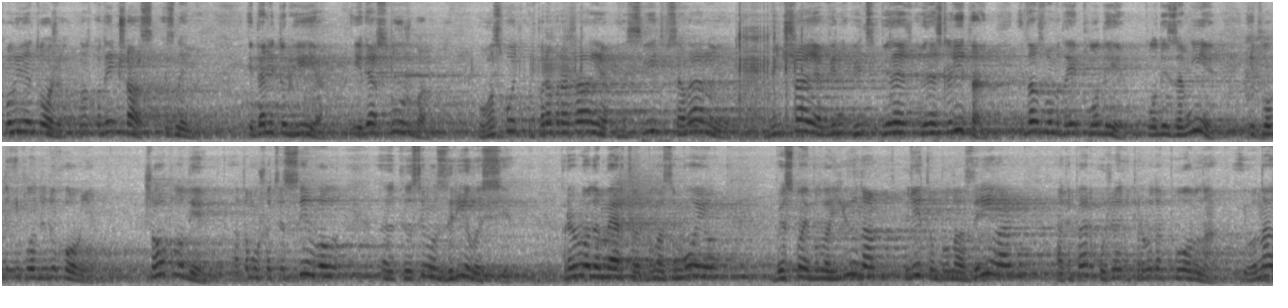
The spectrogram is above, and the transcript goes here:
хвилини теж, один час із ними. Іде літургія, іде служба. Господь преображає світ вселеною, вінчає він, він, вінець літа і нам з вами дає плоди, плоди земні і плоди, і плоди духовні. Чого плоди? А тому що це символ, е, це символ зрілості. Природа мертва була зимою, весною була юна, літом була зріла, а тепер уже природа повна. І вона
